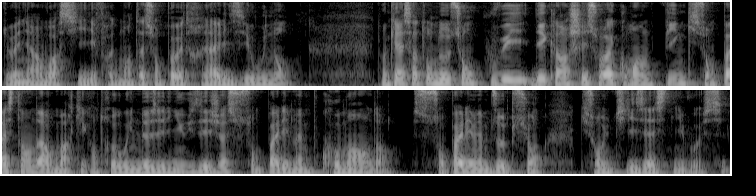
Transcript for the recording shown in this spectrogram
de manière à voir si les fragmentations peuvent être réalisées ou non. Donc il y a un certain nombre d'options que vous pouvez déclencher sur la commande ping qui ne sont pas standards. Remarquez qu'entre Windows et Linux, déjà, ce ne sont pas les mêmes commandes, ce ne sont pas les mêmes options qui sont utilisées à ce niveau ci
